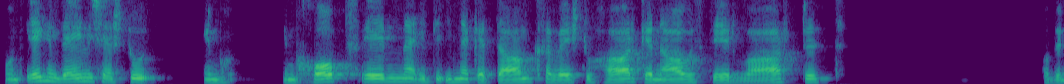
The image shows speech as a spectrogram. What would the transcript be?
Und irgendwann hast du im, im Kopf, innen, in deinen Gedanken, weißt du haargenau, was dir wartet. Oder,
